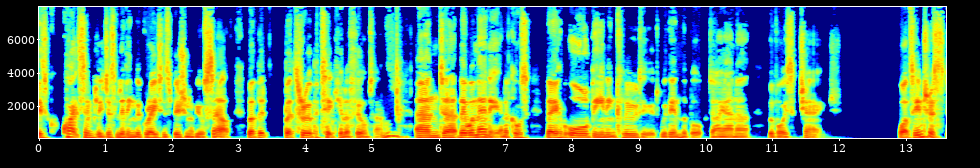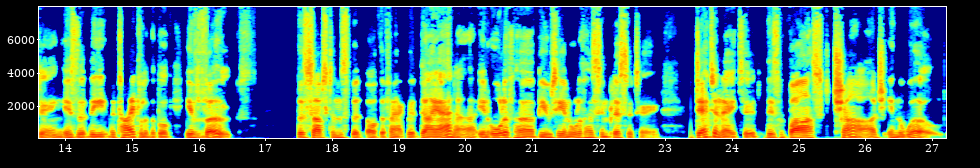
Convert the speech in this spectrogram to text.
is quite simply just living the greatest vision of yourself, but but but through a particular filter. And uh, there were many, and of course they have all been included within the book, Diana, the Voice of Change. What's interesting is that the, the title of the book evokes the substance that, of the fact that Diana, in all of her beauty and all of her simplicity, detonated this vast charge in the world.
